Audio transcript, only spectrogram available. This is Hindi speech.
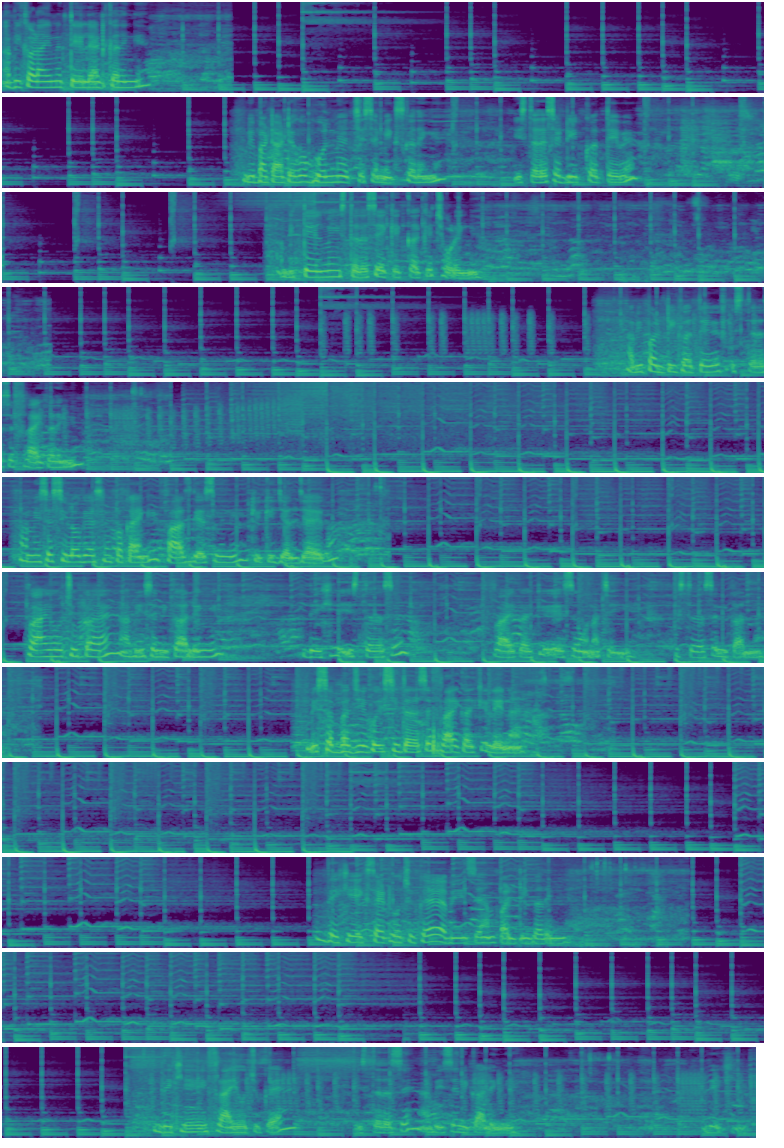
अभी कढ़ाई में तेल ऐड करेंगे। बटाटे को घोल में अच्छे से मिक्स करेंगे। इस तरह से डीप करते हुए। अभी तेल में इस तरह से एक एक करके छोड़ेंगे। अभी पलटी करते हुए इस तरह से फ्राई करेंगे। हम इसे स्लो गैस में पकाएँगे, फास्ट गैस में नहीं, क्योंकि जल जाएगा। फ्राई हो चुका है, अभी इसे निकालेंगे। देखिए, इस तरह से फ्राई करके ऐसे होना चाहिए, इस तरह से निकालना। है सब भजिए को इसी तरह से फ्राई करके लेना है। देखिए, एक सेट हो चुका है, अभी इसे हम पलटी करेंगे। देखिए फ्राई हो चुका है, इस तरह से अभी इसे निकालेंगे। देखिए,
